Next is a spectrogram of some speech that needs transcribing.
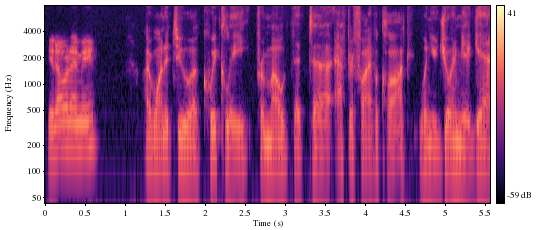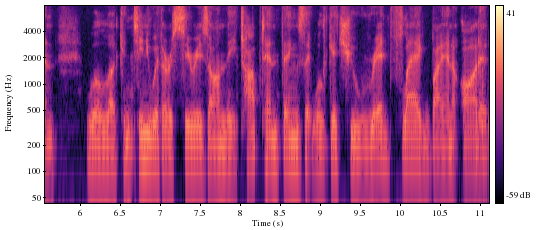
You know what I mean? I wanted to uh, quickly promote that uh, after five o'clock, when you join me again, we'll uh, continue with our series on the top 10 things that will get you red flagged by an audit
